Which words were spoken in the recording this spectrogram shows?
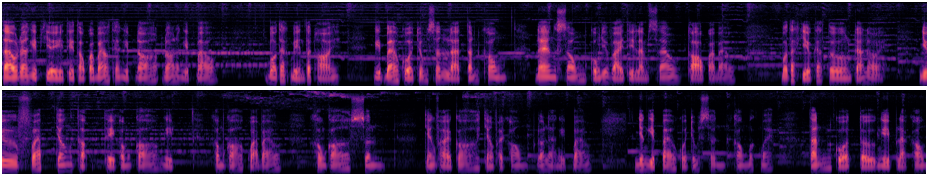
Tạo ra nghiệp gì thì tạo quả báo theo nghiệp đó, đó là nghiệp báo. Bồ Tát Biện Tích hỏi, nghiệp báo của chúng sinh là tánh không, đang sống cũng như vậy thì làm sao thọ quả báo? Bồ Tát Diệu Các Tường trả lời, như Pháp chân thật thì không có nghiệp, không có quả báo, không có sinh, chẳng phải có, chẳng phải không, đó là nghiệp báo. Nhưng nghiệp báo của chúng sinh không mất mát, tánh của tự nghiệp là không,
